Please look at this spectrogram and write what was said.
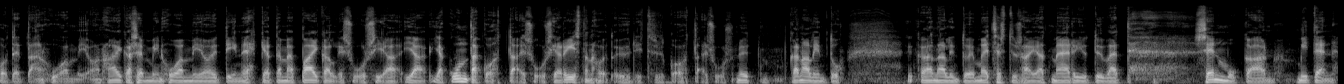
otetaan huomioon. Aikaisemmin huomioitiin ehkä tämä paikallisuus ja, ja, ja kuntakohtaisuus ja riistanhoitoyhdistyskohtaisuus. Nyt kanalintu, kanalintujen metsästysajat määriytyvät sen mukaan, miten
